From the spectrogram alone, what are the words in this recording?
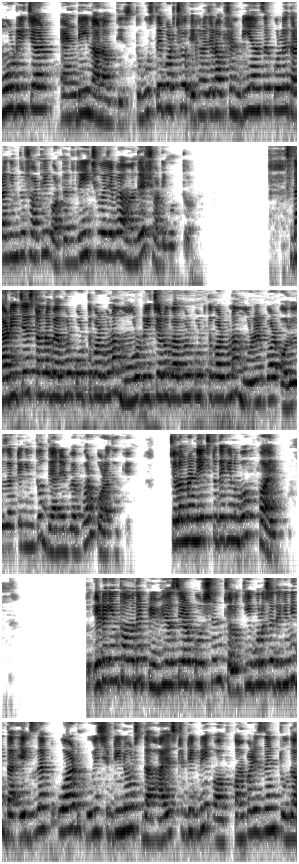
more richer and D none of this তো বুঝতেই পারছ, এখানে যারা অপশন বি অ্যান্সার করলে তারা কিন্তু সঠিক, অর্থাৎ রিচ হয়ে যাবে আমাদের সঠিক উত্তর। দা রিচেস্ট আমরা ব্যবহার করতে পারব না মোর রিচারও ব্যবহার করতে পারব না মোরের পর অলওয়েজ একটা কিন্তু দেনের ব্যবহার করা থাকে। চলো আমরা নেক্সট দেখে নেব ফাইভ তো এটা কিন্তু আমাদের প্রিভিয়াস ইয়ার কোশ্চেন চলো কি বলেছে দেখে নি the exact word which denotes the highest degree of comparison to the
